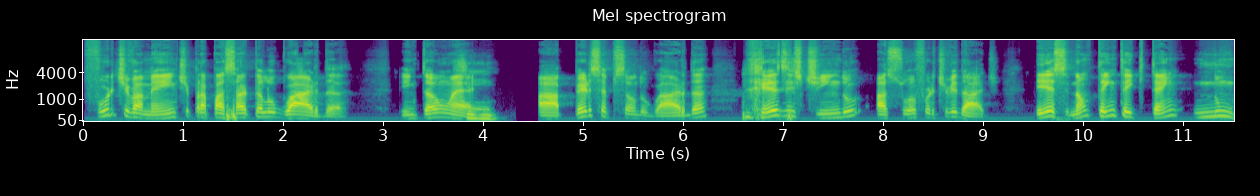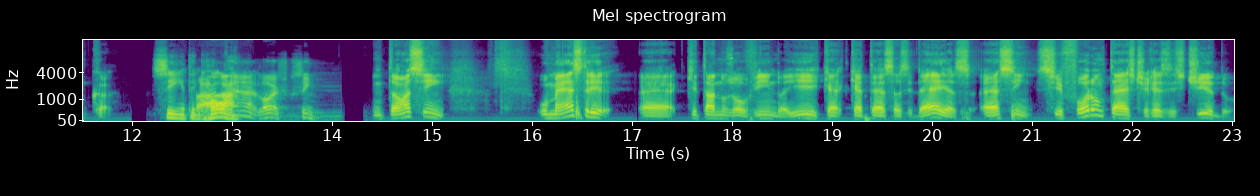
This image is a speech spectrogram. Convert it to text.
furtivamente para passar pelo guarda. Então é Sim. a percepção do guarda resistindo à sua furtividade. Esse não tem take tem nunca. Sim, tem que Tá. rolar. É, lógico, sim. Então, assim, o mestre é, que está nos ouvindo aí, quer, quer ter essas ideias, é assim: se for um teste resistido,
